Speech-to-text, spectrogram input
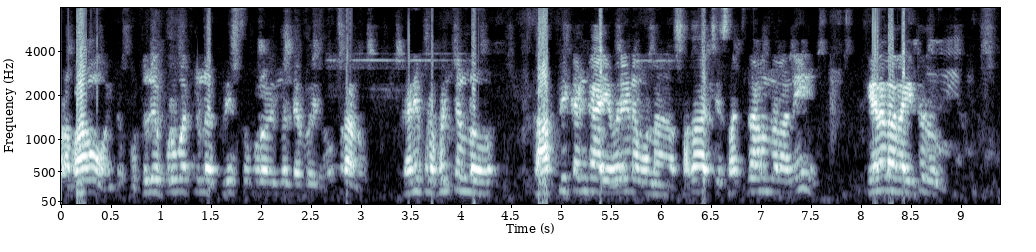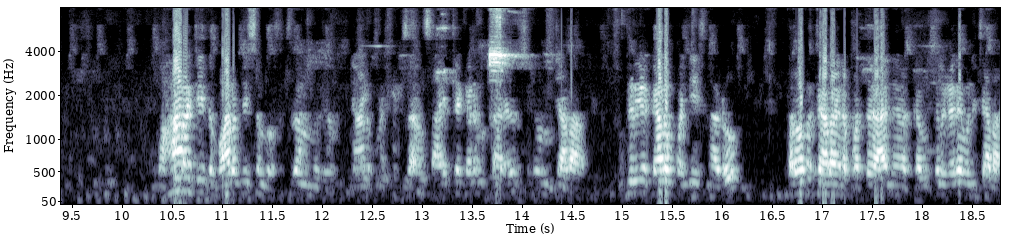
ప్రభావం. అంటే బుద్ధుడు ఎప్పుడు వచ్చిందో క్రీస్తు పూర్వం డెబ్బై సంవత్సరాలు. కానీ ప్రపంచంలో తాత్వికంగా ఎవరైనా మన సదాచి సచ్చిదానందన్ కేరళ రైతులు మహారచయిత భారతదేశంలో సచ్చిదానంద గారు జ్ఞానపూర్ణ సాహిత్య అకాడమీ కార్యదర్శిగా చాలా సుదీర్ఘ కాలం పనిచేసినాడు. తర్వాత చాలా ఆయన పద్ధతి ఆయన కవితలు కానీ అవన్నీ చాలా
